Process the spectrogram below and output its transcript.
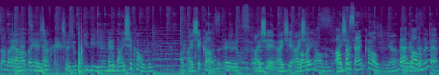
dokunsalar Evet, ağlayacak çocuk gibiyim. Evet Ayşe kaldı. Ayşe kaldı. Evet. Ayşe, Ayşe, Ayşe. Bana kaldım. Aa, Ayşe ben- sen kaldın ya. Ben Evet, kaldım değil mi?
